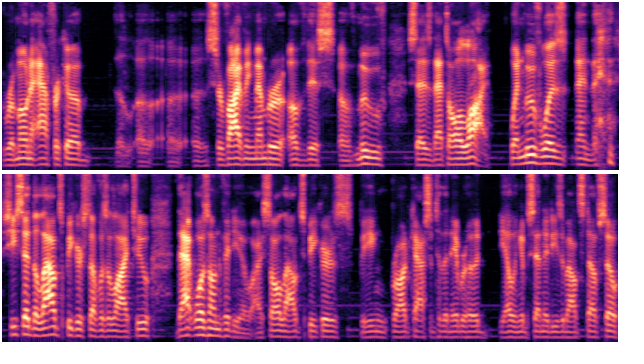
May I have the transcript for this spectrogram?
Ramona Africa, a, a, a surviving member of this of Move, says that's all a lie when Move was, and she said the loudspeaker stuff was a lie too. That was on video. I saw loudspeakers being broadcasted to the neighborhood, yelling obscenities about stuff. So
